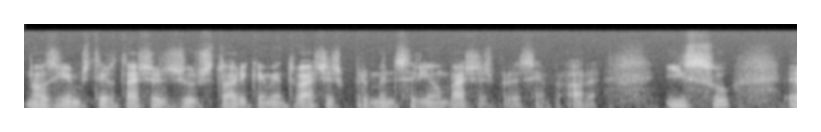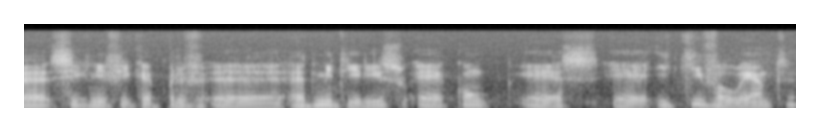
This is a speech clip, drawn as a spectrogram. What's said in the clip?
nós íamos ter taxas de juros historicamente baixas que permaneceriam baixas para sempre. Ora, isso uh, significa, uh, admitir isso é, é, é, equivalente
